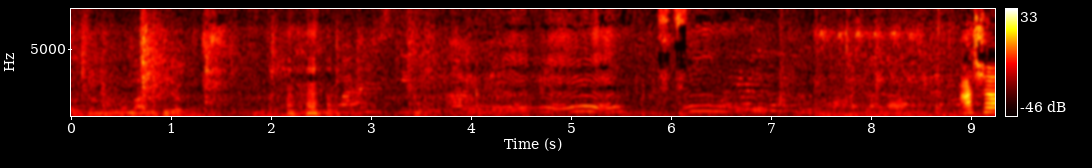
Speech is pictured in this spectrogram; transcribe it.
ওই জন্য ওগুলো ফিরে আসো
